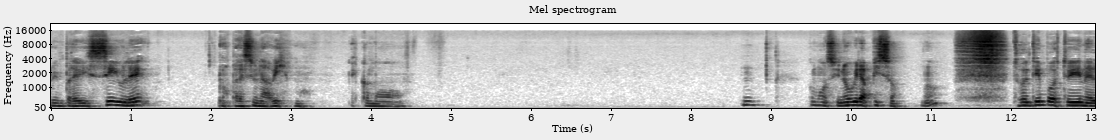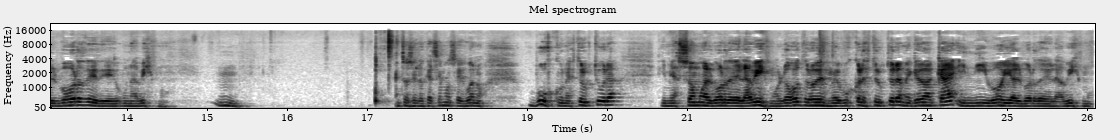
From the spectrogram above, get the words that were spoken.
lo imprevisible nos parece un abismo. Es como... como si no hubiera piso, ¿no? Todo el tiempo estoy en el borde de un abismo. Mm. Entonces lo que hacemos es, bueno, busco una estructura y me asomo al borde del abismo. Luego otra vez me busco la estructura, me quedo acá y ni voy al borde del abismo.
